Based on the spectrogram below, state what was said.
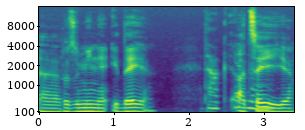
е, розуміння ідеї. Так, я а знаю. це і є.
